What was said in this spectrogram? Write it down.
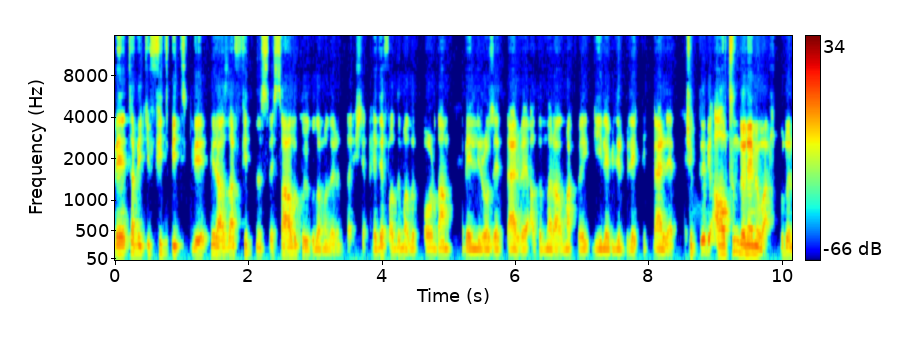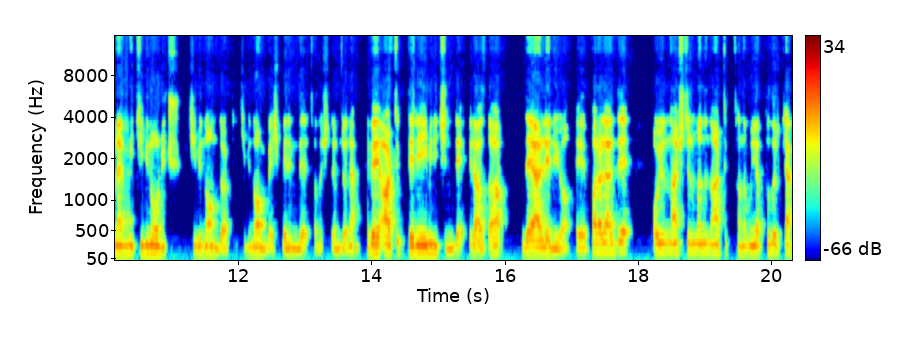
ve tabii ki Fitbit gibi biraz daha fitness ve sağlık uygulamalarında işte hedef adım alıp oradan belli rozetler ve adımlar almak ve giyilebilir bilekliklerle çıktığı bir altın dönemi var. Bu dönem 2013, 2014, 2015 benim de tanıştığım dönem ve artık deneyimin içinde biraz daha değerleniyor. E, paralelde oyunlaştırmanın artık tanımı yapılırken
